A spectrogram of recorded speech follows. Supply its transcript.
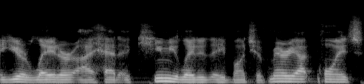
A year later, I had accumulated a bunch of Marriott points,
